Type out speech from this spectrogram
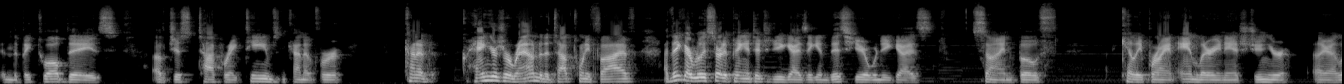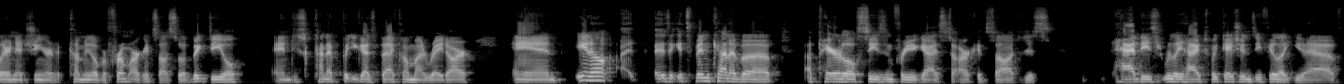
in the Big 12 days of just top ranked teams and kind of were kind of hangers around in the top 25. I think I really started paying attention to you guys again this year when you guys signed both Kelly Bryant and Larry Nance Jr. Uh, Larry Nance Jr. coming over from Arkansas, so a big deal, and just kind of put you guys back on my radar. And you know, it- it's been kind of a, a parallel season for you guys to Arkansas to just had these really high expectations. You feel like you have,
